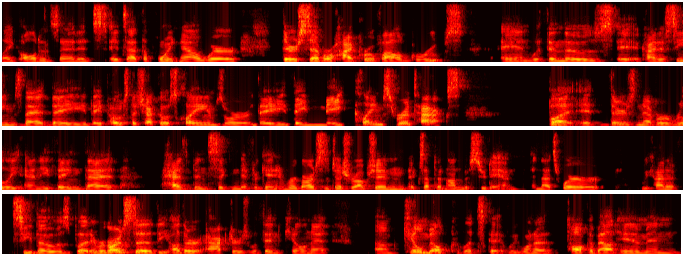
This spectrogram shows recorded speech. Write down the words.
like alden said it's it's at the point now where there's several high profile groups and within those it, it kind of seems that they they post the Checkhost claims or they they make claims for attacks but it there's never really anything that has been significant in regards to disruption except anonymous sudan and that's where we kind of see those but in regards to the other actors within killnet um, Killmilk. Let's get, if we want to talk about him and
